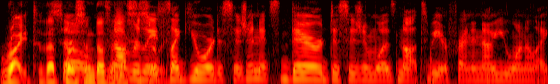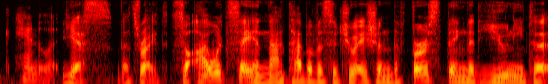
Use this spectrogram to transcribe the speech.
Right, that so person doesn't not really. It's like your decision. It's their decision was not to be your friend, and now you want to like handle it. Yes, that's right. So I would say in that type of a situation, the first thing that you need to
